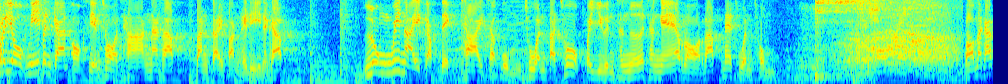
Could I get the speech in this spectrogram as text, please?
ประโยคนี้เป็นการออกเสียงชอช้างนะครับ ตั้งใจฟังให้ดีนะครับ ลุงวินัยกับเด็กชายชะอุ่ม ชวนตาโชคไปยืนชะเง้อชะแง้รอรับแม่ชวนชม พร้อมนะครับ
